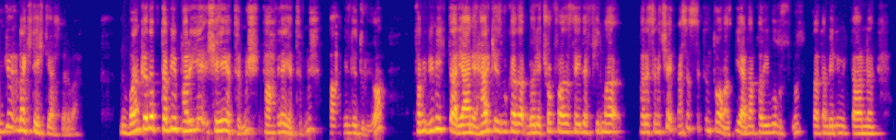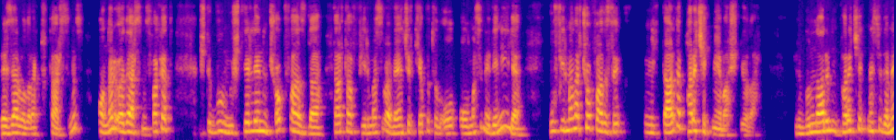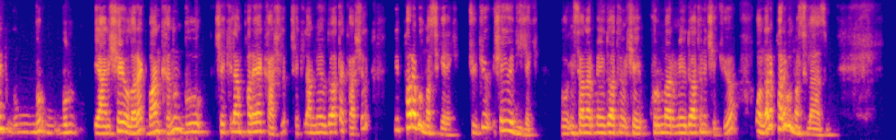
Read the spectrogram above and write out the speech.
Çünkü nakite ihtiyaçları var. Bankada tabii parayı şeye yatırmış, tahvile yatırmış, tahvilde duruyor tabii bir miktar yani herkes bu kadar böyle çok fazla sayıda firma parasını çekmezse sıkıntı olmaz. Bir yerden parayı bulursunuz. Zaten belli miktarını rezerv olarak tutarsınız. Onları ödersiniz. Fakat işte bu müşterilerinin çok fazla startup firması ve venture capital ol, olması nedeniyle bu firmalar çok fazla miktarda para çekmeye başlıyorlar. Şimdi bunların para çekmesi demek bu, bu yani şey olarak bankanın bu çekilen paraya karşılık, çekilen mevduata karşılık bir para bulması gerek. Çünkü şeyi ödeyecek. Bu insanlar mevduatını şey kurumlar mevduatını çekiyor. Onlara para bulması lazım.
